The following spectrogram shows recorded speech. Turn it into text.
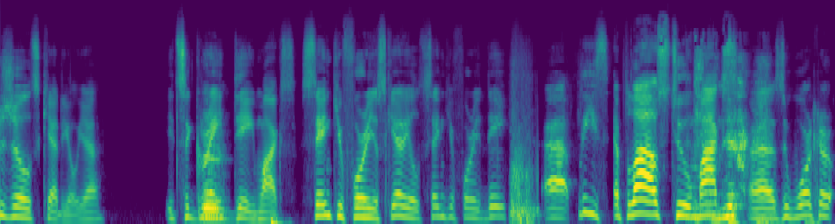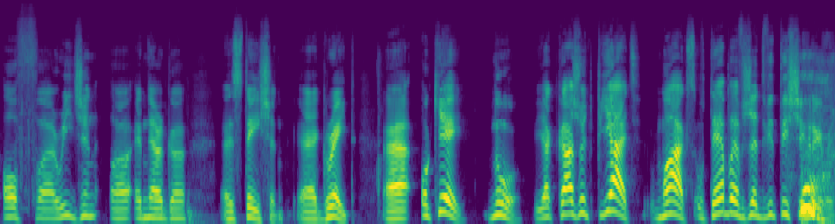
usual schedule, yeah? It's a great day, Max. Thank you for your schedule. Thank you for your day. Uh, please, applause to Max, uh, the worker of uh, Region uh, Energo uh, Station. Uh, great. Uh, окей, ну, як кажуть, 5. Макс, у тебе вже 2000 Ух. гривень.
